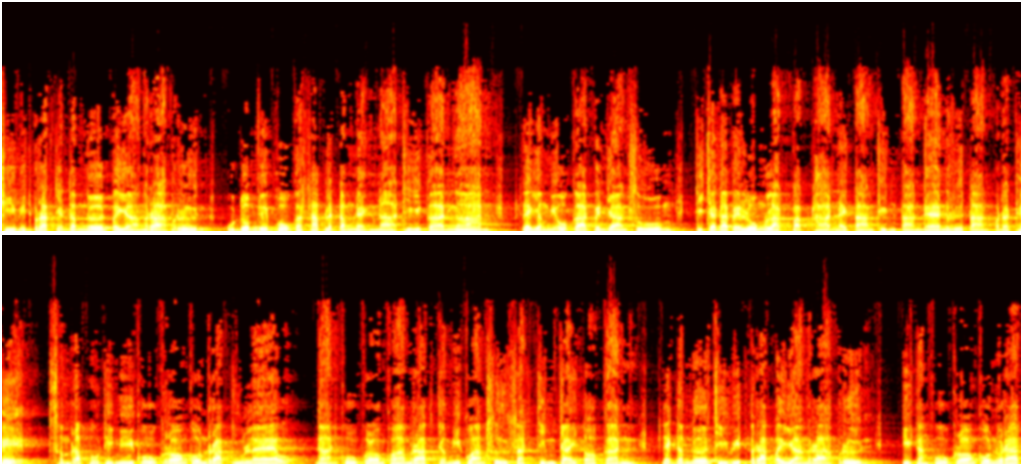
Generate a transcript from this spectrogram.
ชีวิตรักจะดำเนินไปอย่างราบรื่น อุดมด้วยโภคทรัพย์และตำแหน่งหน้าที่การงาน และยังมีโอกาสเป็นอย่างสูง ที่จะได้ไปลงหลักปักฐานในต่างถิ่นต่างแดนหรือต่างประเทศ สำหรับผู้ที่มีคู่ครองคนรักอยู่แล้ว ด้านคู่ครองความรักจะมีความซื่อสัตย์จริงใจต่อกัน และดำเนินชีวิตรักไปอย่างราบรื่น อีกทั้งคู่ครองคนรัก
